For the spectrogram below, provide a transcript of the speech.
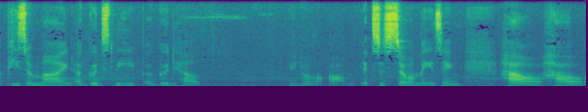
a peace of mind, a good sleep, a good health. You know, um, it's just so amazing how how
